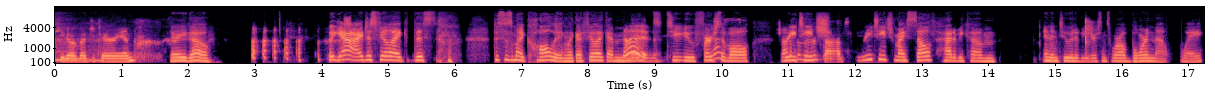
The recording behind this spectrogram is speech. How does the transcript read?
keto vegetarian. There you go. but yeah, I just feel like this this is my calling. Like I feel like I'm meant to first of all Shout out Reteach. reteach myself how to become an intuitive eater since we're all born that way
